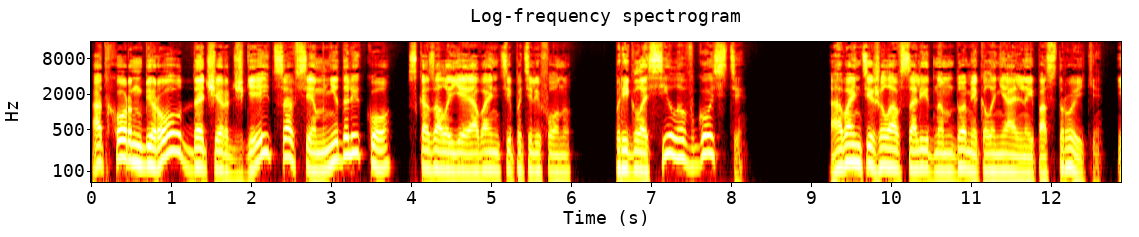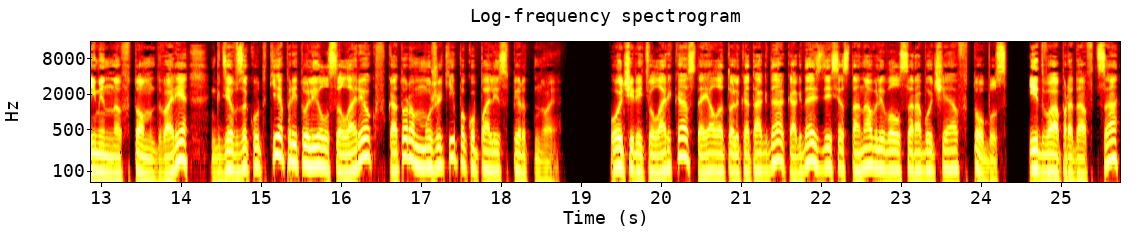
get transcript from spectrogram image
«От Хорнбюро до Черчгейт совсем недалеко», — сказала ей Аванти по телефону. «Пригласила в гости». Аванти жила в солидном доме колониальной постройки, именно в том дворе, где в закутке притулился ларек, в котором мужики покупали спиртное. Очередь у ларька стояла только тогда, когда здесь останавливался рабочий автобус, и два продавца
